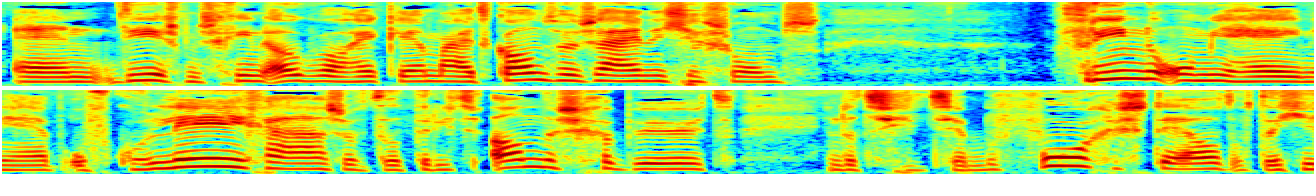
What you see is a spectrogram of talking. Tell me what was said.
En die is misschien ook wel herkenbaar. Maar het kan zo zijn dat je soms vrienden om je heen hebt, of collega's, of dat er iets anders gebeurt en dat ze iets hebben voorgesteld, of dat, je,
